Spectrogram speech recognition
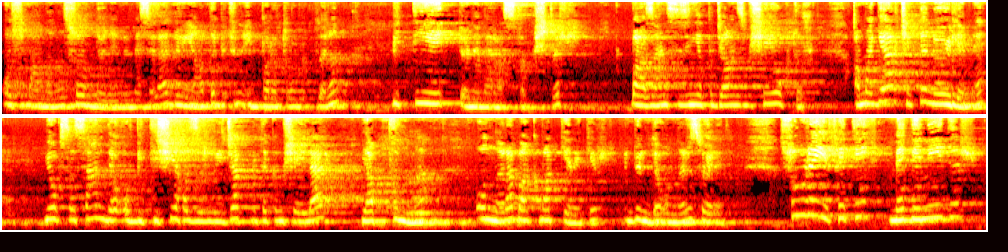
Osmanlı'nın son dönemi mesela dünyada bütün imparatorlukların bittiği döneme rastlamıştır. Bazen sizin yapacağınız bir şey yoktur. Ama gerçekten öyle mi? Yoksa sen de o bitişi hazırlayacak bir takım şeyler yaptın mı? Onlara bakmak gerekir. Dün de onları söyledim. Sure-i Fetih medenidir.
